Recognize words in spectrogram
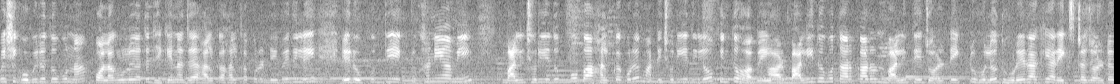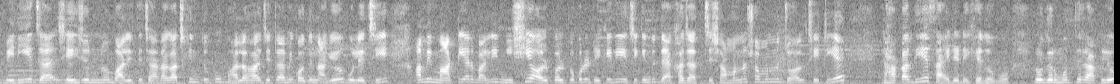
বেশি গভীরে দেবো না, কলাগুলো যাতে ঢেকে না যায়। হালকা হালকা করে ডেবে দিলেই এর ওপর দিয়ে একটুখানি আমি বালি ছড়িয়ে দেবো বা হালকা করে মাটি ছড়িয়ে দিলেও কিন্তু হবে। আর বালি দেবো তার কারণ বালিতে জলটা একটু হলেও ধরে রাখে আর এক্সট্রা জলটা বেরিয়ে যায়। সেই জন্য বালিতে চারা গাছ কিন্তু খুব ভালো হয়, যেটা আমি কদিন আগেও বলেছি। আমি মাটি আর বালি মিশিয়ে অল্প অল্প করে ঢেকে দিয়েছি, কিন্তু দেখা যাচ্ছে সামান্য সামান্য জল ছিটিয়ে ঢাকা দিয়ে সাইডে রেখে দেবো। রোদের মধ্যে রাখলেও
